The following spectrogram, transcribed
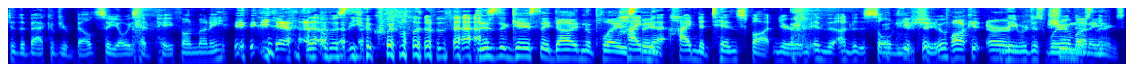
to the back of your belt, so you always had payphone money. yeah. that was the equivalent of that. just in case they died in a place. hiding they, a, hiding a tin spot in your in the under the sole of your shoe. pocket- or they were just wearing those money. things.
